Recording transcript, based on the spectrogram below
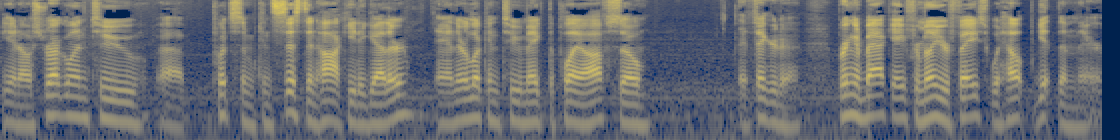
you know, struggling to uh, put some consistent hockey together, and they're looking to make the playoffs. So, they figured uh, bringing back a familiar face would help get them there.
